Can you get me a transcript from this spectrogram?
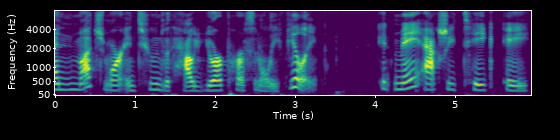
and much more in tune with how you're personally feeling. It may actually take a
